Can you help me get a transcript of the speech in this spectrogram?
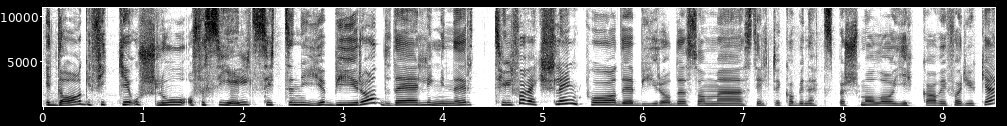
I dag fikk Oslo offisielt sitt nye byråd. Det ligner til forveksling på det byrådet som eh, stilte kabinettspørsmål og gikk av i forrige uke.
